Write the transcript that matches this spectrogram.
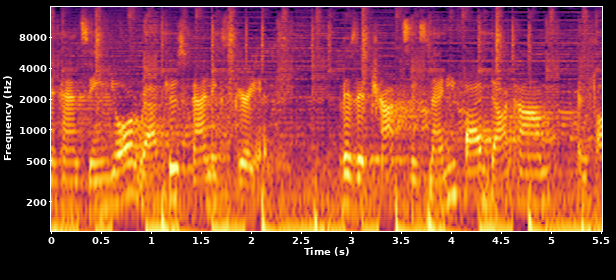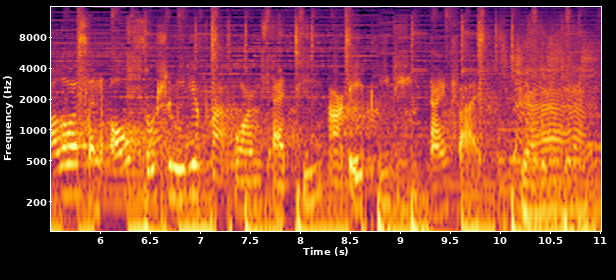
enhancing your Raptors fan experience. Visit trapsince95.com and follow us on all social media platforms at TRAPD95.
